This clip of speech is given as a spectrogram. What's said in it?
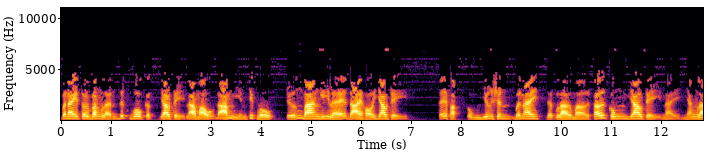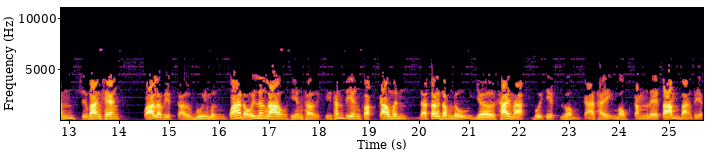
bên nay tôi văn lệnh đức vô cực giao trì lão mẫu đảm nhiệm chức vụ trưởng ban nghi lễ đại hội giao trì tế phật cùng dương sinh bữa nay được lời mời tới cung giao trì này nhận lãnh sự ban khen quả là việc trời vui mừng quá đổi lớn lao, hiện thời khi thánh tiên phật cao minh đã tới đông đủ, giờ khai mạc buổi tiệc gồm cả thảy 108 bàn tiệc.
